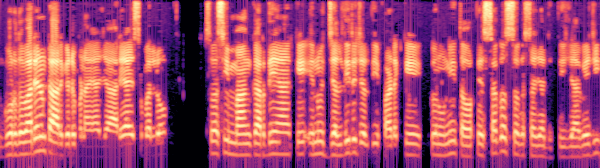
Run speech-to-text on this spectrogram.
ਗੁਰਦੁਆਰੇ ਨੂੰ ਟਾਰਗੇਟ ਬਣਾਇਆ ਜਾ ਰਿਹਾ ਇਸ ਵੱਲੋਂ। ਸੋ ਅਸੀਂ ਮੰਗ ਕਰਦੇ ਹਾਂ ਕਿ ਇਹਨੂੰ ਜਲਦੀ ਤੋਂ ਜਲਦੀ ਫੜ ਕੇ ਕਾਨੂੰਨੀ ਤੌਰ ਤੇ ਸਖਤ ਸਖਤ ਸਜ਼ਾ ਦਿੱਤੀ ਜਾਵੇ ਜੀ।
